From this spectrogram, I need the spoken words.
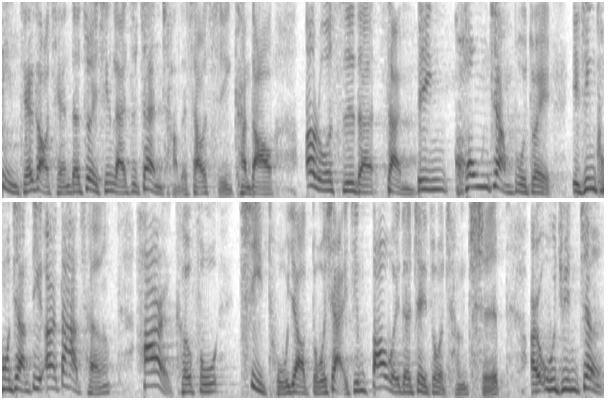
影截稿前的最新来自战场的消息，看到俄罗斯的伞兵空降部队已经空降第二大城哈尔科夫，企图要夺下已经包围的这座城池，而乌军正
